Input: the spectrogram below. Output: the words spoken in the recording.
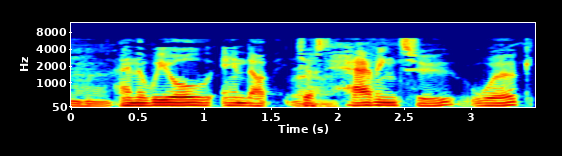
Mm-hmm. and that we all end up just having to work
